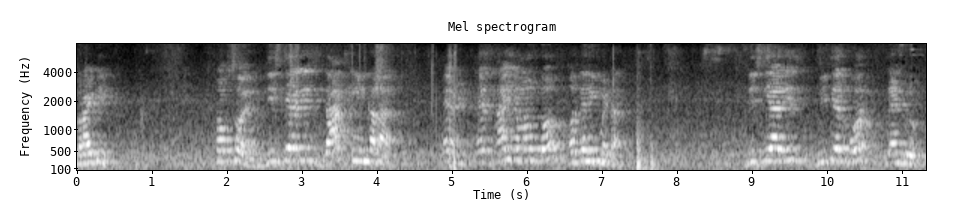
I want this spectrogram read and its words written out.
Write it. Topsoil. This layer is dark in color and has high amount of organic matter. This layer is vital for plant growth.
